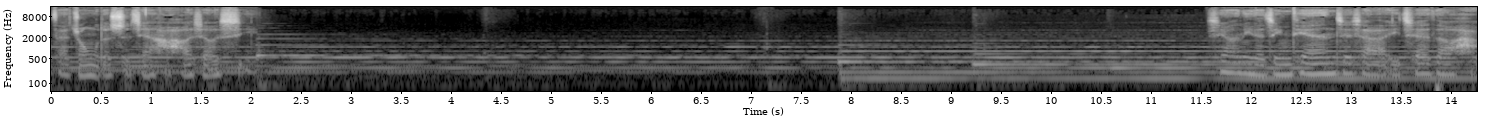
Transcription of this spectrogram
在中午的时间好好休息。今天接下来一切都好。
